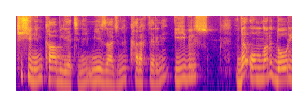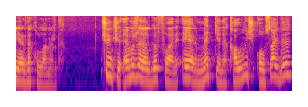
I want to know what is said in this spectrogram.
kişinin kabiliyetini, mizacını, karakterini iyi bilir ve onları doğru yerde kullanırdı. Çünkü Ebu Zer el-Gıffari eğer Mekke'de kalmış olsaydı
